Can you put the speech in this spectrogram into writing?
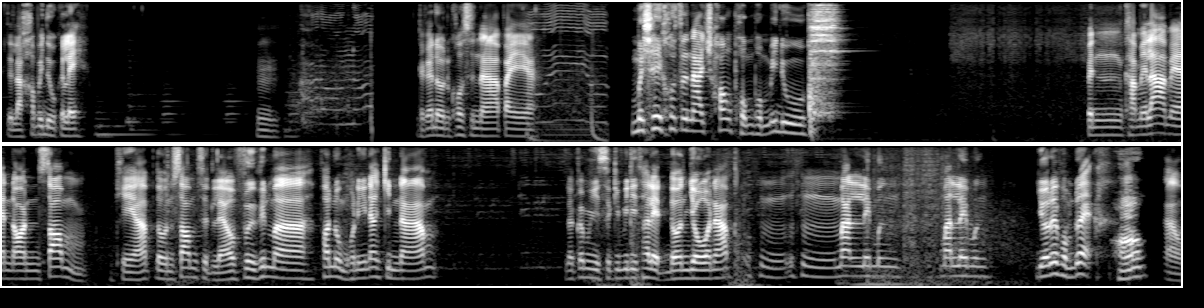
เดี๋ยวเราเข้าไปดูกันเลย อืมเดี๋ยวก็โดนโฆษณาไปไงไม่ใช่โฆษณาช่องผมผมไม่ดู เป็นคาเมล่าแมนนอนซ่อม โอเคครับ โดนซ่อมเสร็จแล้วฟื้นขึ้นมาพ่อหนุ่มคนนี้นั่งกินน้ำแล้วก็มีสกิบิดีทาเลตโดนโยนนะครับอื้อหืออื้อหือมันเลยมึง มันเลยมึง โยนให้ผมด้วย Huh? อ้าว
